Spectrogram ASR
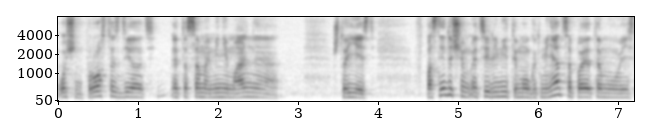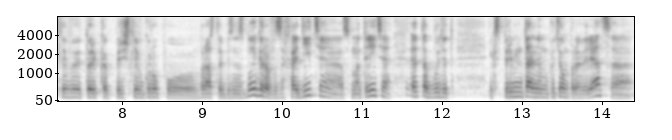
очень просто сделать, это самое минимальное, что есть. Последующем эти лимиты могут меняться, поэтому если вы только пришли в группу Братства бизнес-блогеров, заходите, смотрите. Это будет экспериментальным путем проверяться,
